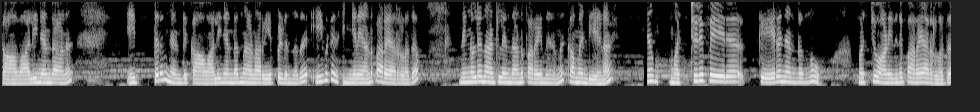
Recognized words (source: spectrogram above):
കാവാലി ഞണ്ടാണ്. ഇത്തരം ഞണ്ട് കാവാലി ഞണ്ടെന്നാണ് അറിയപ്പെടുന്നത്. ഇവിടെ ഇങ്ങനെയാണ് പറയാറുള്ളത്. നിങ്ങളുടെ നാട്ടിൽ എന്താണ് പറയുന്നതെന്ന് കമന്റ് ചെയ്യണേ. മറ്റൊരു പേര് കേരഞ്ഞണ്ടെന്നോ മറ്റുമാണ് ഇതിന് പറയാറുള്ളത്.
